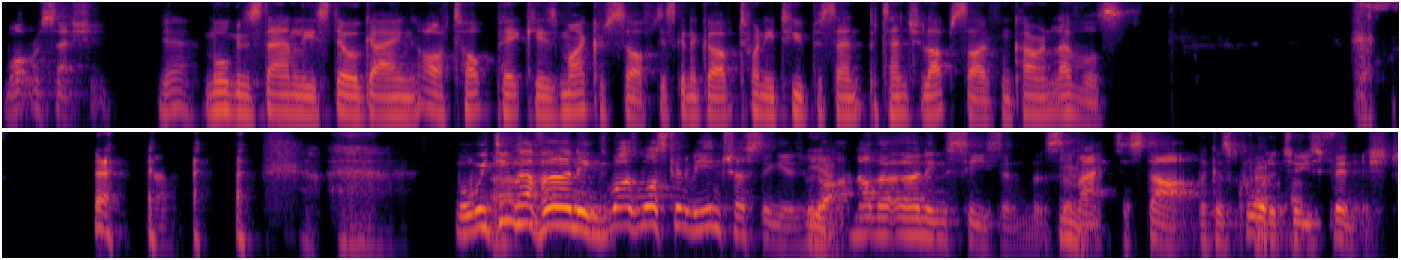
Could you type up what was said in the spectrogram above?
what recession? Yeah, Morgan Stanley is still going. Our top pick is Microsoft. It's going to go up 22% potential upside from current levels. well, we do uh, have earnings. What's, what's going to be interesting is we've yeah. got another earnings season that's mm. about to start because quarter two is finished.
